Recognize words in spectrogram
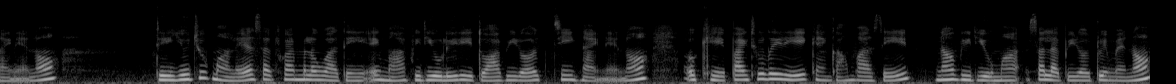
နိုင်တယ်เนาะဒီ YouTube မှာလည်း subscribe မလုပ်ရသေးရင်အိမ်မှာဗီဒီယိုလေးတွေတွားပြီးတော့ကြည့်နိုင်တယ်เนาะ Okay ပိုက်ထူးလေးတွေကန်ကောင်းပါစေနောက်ဗီဒီယိုမှာဆက်လက်ပြီးတော့တွေ့မယ်เนาะ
